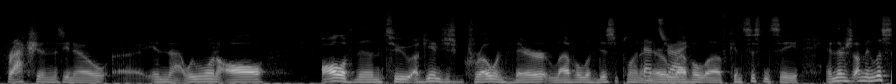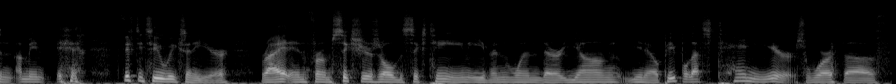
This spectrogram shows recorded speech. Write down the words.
fractions. You know, uh, in that we want to all all of them to again just grow in their level of discipline and That's their right. level of consistency. And there's, I mean, listen, I mean, 52 weeks in a year, right? And from six years old to 16, even when they're young, you know, people, that's 10 years worth of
